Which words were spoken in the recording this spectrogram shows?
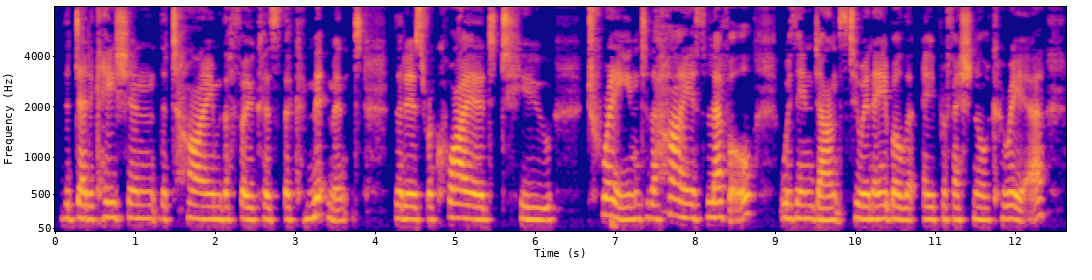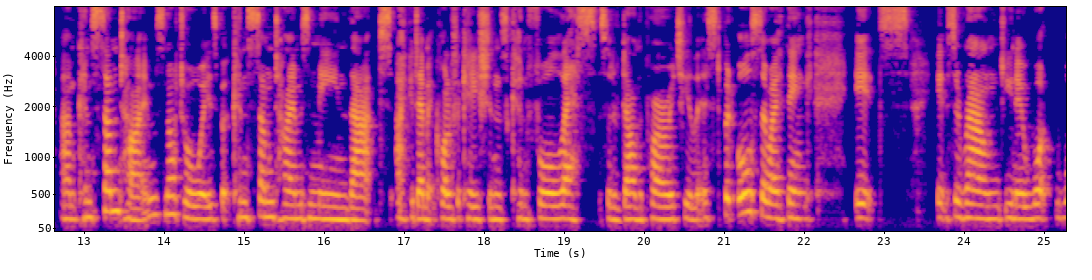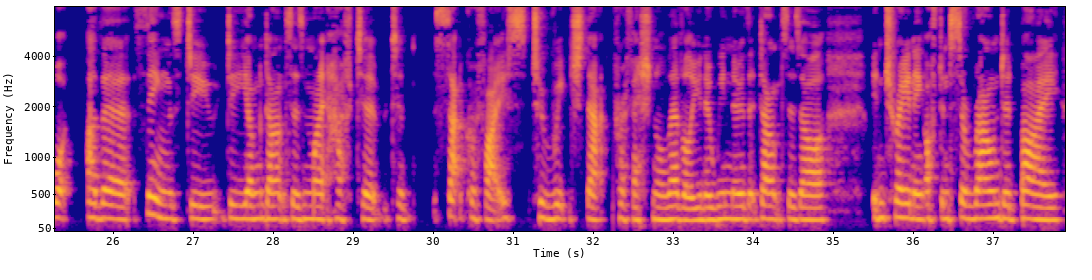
the dedication, the time, the focus, the commitment that is required to train to the highest level within dance to enable a professional career um, can sometimes, not always, but can sometimes mean that academic qualifications can fall less sort of down the priority list. But also, I think it's it's around you know what what other things do do young dancers might have to to sacrifice to reach that professional level you know we know that dancers are in training often surrounded by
